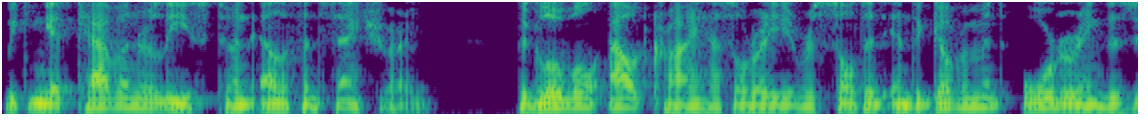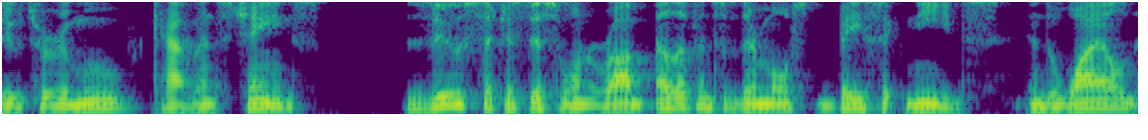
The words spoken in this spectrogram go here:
we can get Kaavan released to an elephant sanctuary. The global outcry has already resulted in the government ordering the zoo to remove Kaavan's chains. Zoos such as this one rob elephants of their most basic needs. In the wild,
